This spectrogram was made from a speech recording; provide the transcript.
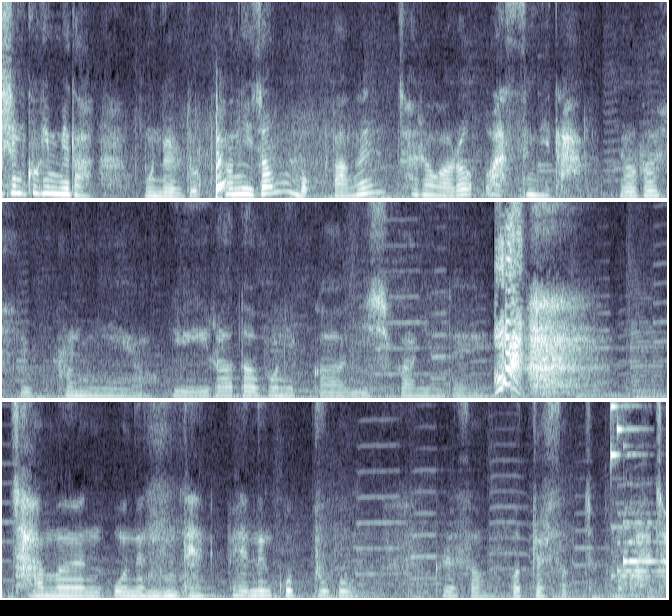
신쿡입니다. 오늘도 편의점 먹방을 촬영하러 왔습니다. 6시 6분이에요. 일하다 보니까 이 시간인데 하, 잠은 오는데 배는 고프고 그래서 어쩔 수 없죠. 먹어야죠.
